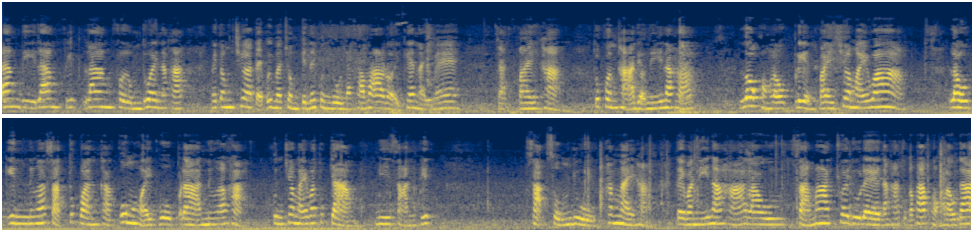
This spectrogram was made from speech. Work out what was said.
ร่างดีร่างฟิตร่างเฟิร์มด้วยนะคะ ไม่ต้องเชื่อแต่ปุ้ยมาชมกินให้คุณดูนะคะ ว่าอร่อยแค่ไหนแม่ จัดไปค่ะ ทุกคนค่ะเดี๋ยวนี้นะคะ โลกของเราเปลี่ยนไปเชื่อไหมว่า เรากินเนื้อสัตว์ทุกวันค่ะ กุ้งหอยปูปลาเนื้อค่ะ คุณเชื่อไหมว่าทุกอย่างมีสารพิษ สะสมอยู่ข้างในค่ะ แต่วันนี้นะคะ เราสามารถช่วยดูแลนะคะ สุขภาพของเราได้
